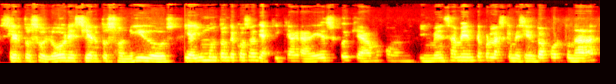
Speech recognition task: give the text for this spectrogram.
ciertos olores, ciertos sonidos, y hay un montón de cosas de aquí que agradezco y que amo con, inmensamente, por las que me siento afortunada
